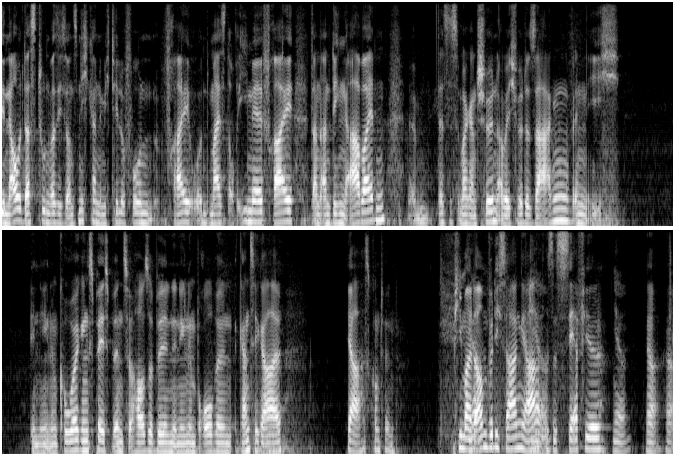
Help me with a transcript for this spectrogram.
genau das tun, was ich sonst nicht kann, nämlich Telefon frei und meist auch E-Mail frei, dann an Dingen arbeiten. Ähm, das ist immer ganz schön, aber ich würde sagen, wenn ich in irgendeinem Coworking Space bin, zu Hause bin, in irgendeinem Büro bin, ganz egal, ja, es kommt hin. Pi mal ja. Daumen würde ich sagen, ja, ja, es ist sehr viel ja. Ja, ja.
